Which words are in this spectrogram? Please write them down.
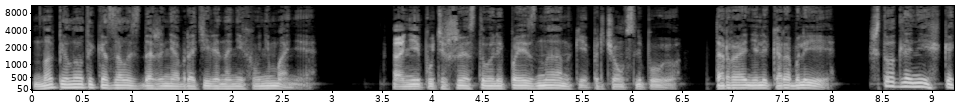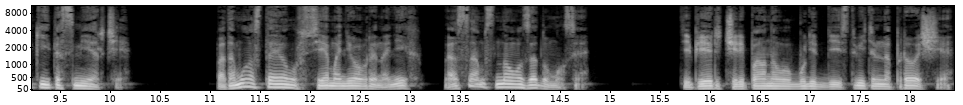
но пилоты, казалось, даже не обратили на них внимания. Они путешествовали по изнанке, причем вслепую, таранили корабли, что для них какие-то смерчи. Потому оставил все маневры на них, а сам снова задумался. Теперь Черепанову будет действительно проще,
